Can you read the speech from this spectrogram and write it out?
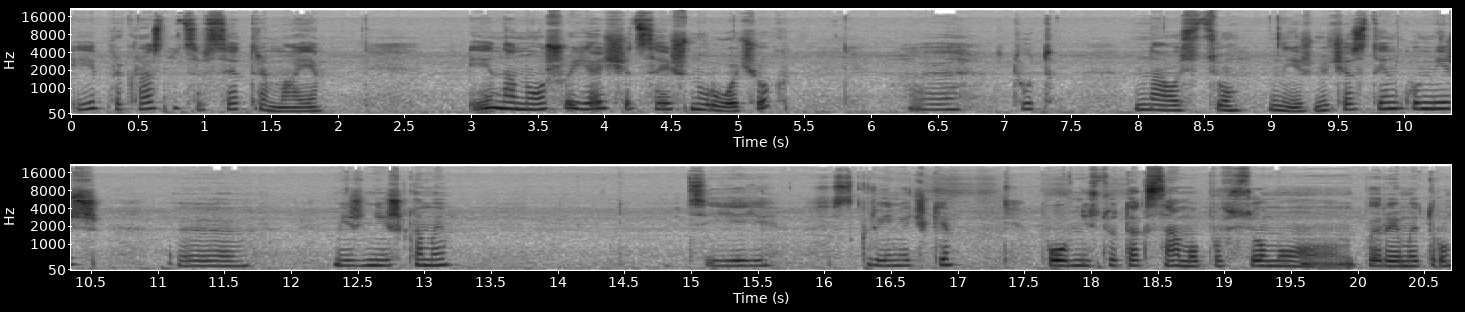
і прекрасно це все тримає. І наношу я ще цей шнурочок е, тут на ось цю нижню частинку між, е, між ніжками цієї скринючки. Повністю так само по всьому периметру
